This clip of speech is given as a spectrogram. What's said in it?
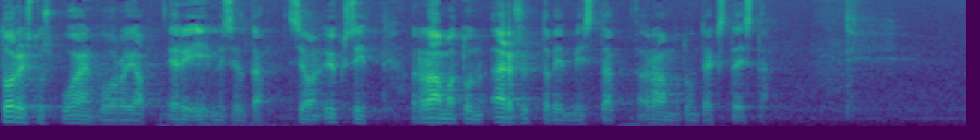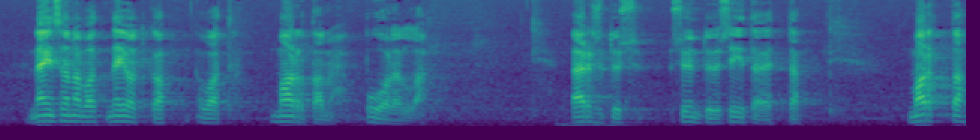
todistuspuheenvuoroja eri ihmisiltä. Se on yksi raamatun ärsyttävimmistä raamatun teksteistä. Näin sanovat ne, jotka ovat Martan puolella. Ärsytys syntyy siitä, että Martta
